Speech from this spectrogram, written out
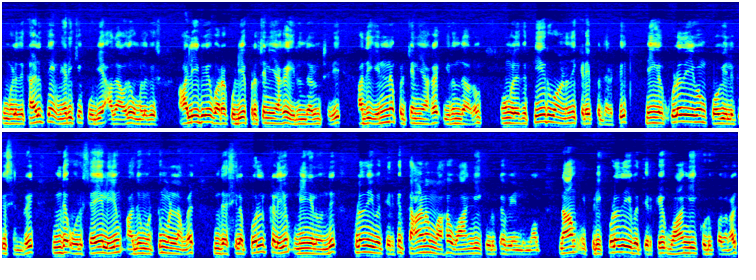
உங்களது கழுத்தை நெரிக்கக்கூடிய அதாவது உங்களுக்கு அழிவே வரக்கூடிய பிரச்சனையாக இருந்தாலும் சரி அது என்ன பிரச்சனையாக இருந்தாலும் உங்களுக்கு தீர்வானது கிடைப்பதற்கு நீங்கள் குலதெய்வம் கோவிலுக்கு சென்று இந்த ஒரு செயலையும் அது மட்டுமல்லாமல் இந்த சில பொருட்களையும் நீங்கள் வந்து குலதெய்வத்திற்கு தானமாக வாங்கி கொடுக்க வேண்டுமாம். நாம் இப்படி குலதெய்வத்திற்கு வாங்கி கொடுப்பதனால்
